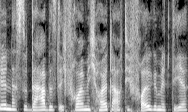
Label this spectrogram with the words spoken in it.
Schön, dass du da bist. Ich freue mich heute auf die Folge mit dir.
